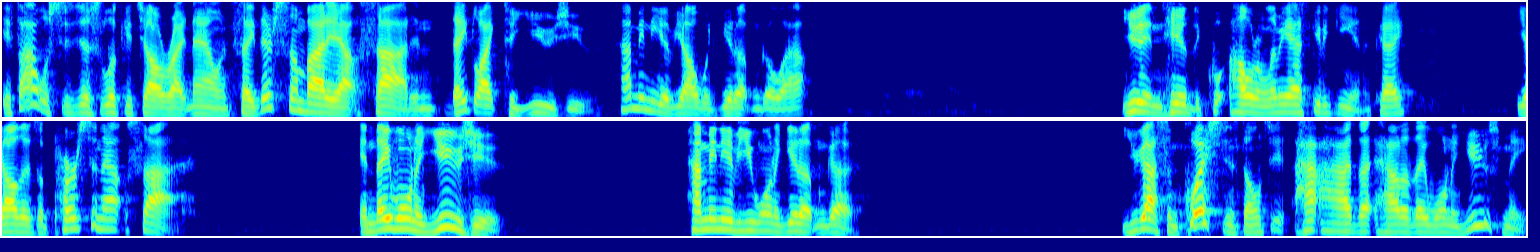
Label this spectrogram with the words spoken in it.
If I was to just look at y'all right now and say, there's somebody outside and they'd like to use you, how many of y'all would get up and go out? You didn't hear the, hold on, let me ask it again, okay? Y'all, there's a person outside and they want to use you. How many of you want to get up and go? You got some questions, don't you? How, how, how do they want to use me?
